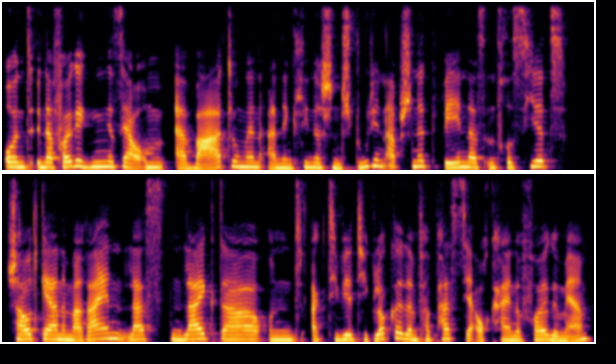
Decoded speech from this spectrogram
Und in der Folge ging es ja um Erwartungen an den klinischen Studienabschnitt. Wen das interessiert, Schaut gerne mal rein, lasst ein Like da und aktiviert die Glocke, dann verpasst ihr auch keine Folge mehr.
